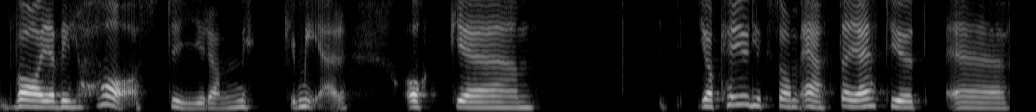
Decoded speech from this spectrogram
vad jag vill ha styra mycket mer. Och eh, jag kan ju liksom äta, jag äter ju eh,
